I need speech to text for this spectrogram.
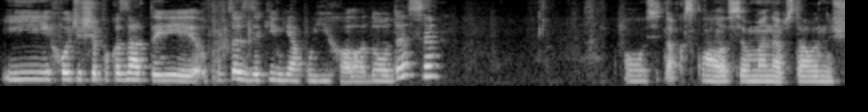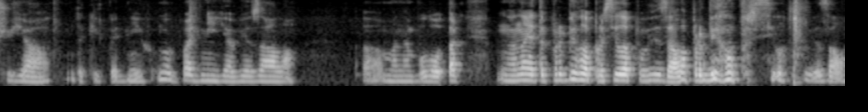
І хочу ще показати процес, з яким я поїхала до Одеси. Ось так склалося в мене обставини, що я декілька днів, ну, два дні я в'язала. У мене було так, знаєте, прибігла, просіла, пов'язала, прибігла, просіла, пов'язала.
